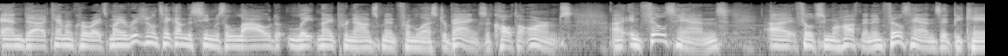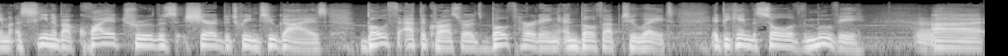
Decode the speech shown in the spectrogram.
and uh, Cameron Crowe writes, My original take on the scene was a loud late night pronouncement from Lester Bangs, a call to arms. Uh, in Phil's hands, uh, Philip Seymour Hoffman, in Phil's hands, it became a scene about quiet truths shared between two guys, both at the crossroads, both hurting, and both up too late. It became the soul of the movie. Uh,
